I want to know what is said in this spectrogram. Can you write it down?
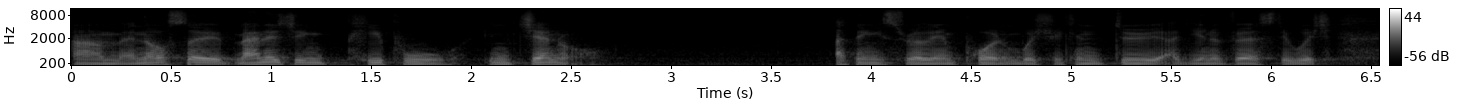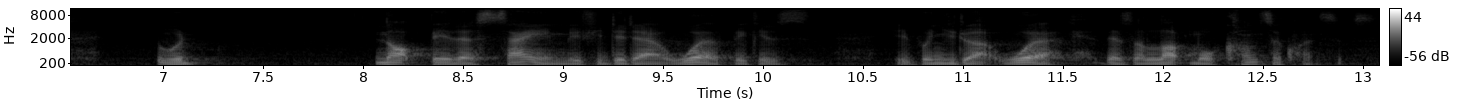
um, and also managing people in general. I think it's really important, which you can do at university, which would not be the same if you did it at work because when you do it at work, there's a lot more consequences.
